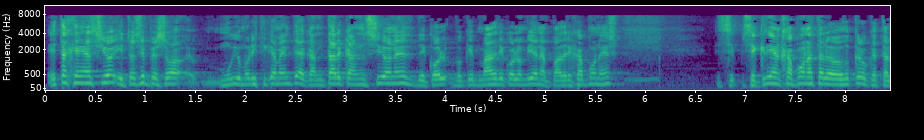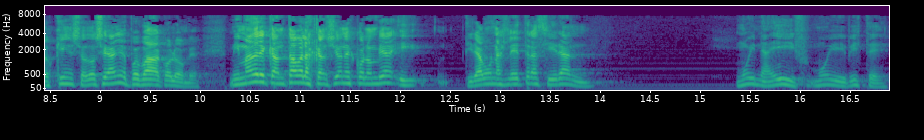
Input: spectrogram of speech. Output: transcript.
Esta generación, y entonces empezó muy humorísticamente a cantar canciones de madre colombiana, padre japonés, se, cría en Japón hasta los, creo que hasta los 15 o 12 años, después va a Colombia. Mi madre cantaba las canciones colombianas y tiraba unas letras y eran muy naif, muy, viste.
